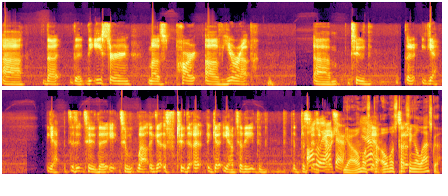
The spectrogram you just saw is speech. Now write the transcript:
uh, the the the easternmost part of Europe um, to the yeah yeah to, to the to well it goes to the uh, go- yeah to the the, the Pacific all the way out there yeah. Almost. Yeah. Almost So- touching Alaska.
